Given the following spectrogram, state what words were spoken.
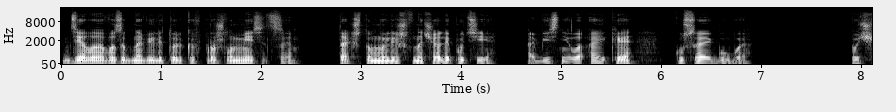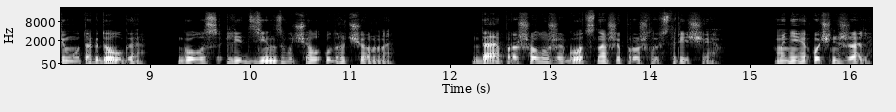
«Дело возобновили только в прошлом месяце, так что мы лишь в начале пути», объяснила Айке, кусая губы. «Почему так долго?» Голос Лидзин звучал удрученно. «Да, прошел уже год с нашей прошлой встречи. Мне очень жаль»,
